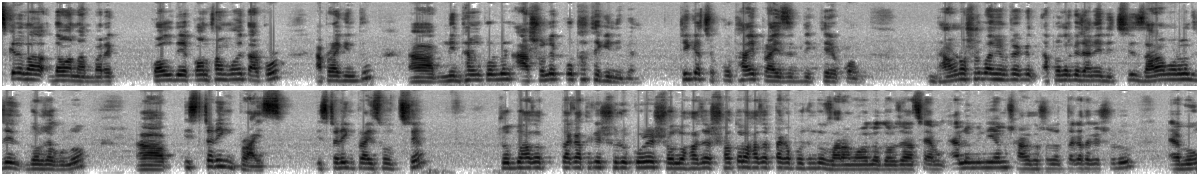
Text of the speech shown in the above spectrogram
স্ক্রিনে দেওয়া নাম্বারে কল দিয়ে কনফার্ম হয়ে তারপর আপনারা কিন্তু নির্ধারণ করবেন আসলে কোথা থেকে নেবেন। ঠিক আছে, কোথায় প্রাইসের দিক থেকে কম। ধারণা স্বরূপ আমি আপনাকে, আপনাদেরকে জানিয়ে দিচ্ছি, যারা মডেলের যে দরজাগুলো স্টারিং প্রাইস স্টারিং প্রাইস হচ্ছে চোদ্দ হাজার টাকা থেকে শুরু করে ষোলো হাজার, সতেরো হাজার টাকা পর্যন্ত যারা ময়লা দরজা আছে এবং অ্যালুমিনিয়াম সাড়ে দশ হাজার টাকা থেকে শুরু এবং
